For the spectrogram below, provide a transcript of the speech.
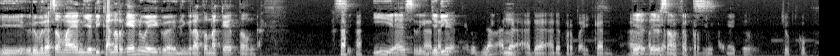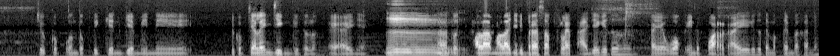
iya udah berasa main jadi Connor Kenway gue anjing Ratona Ketong. Si- iya asli. Nah, jadi tadi lu bilang ada ada ada perbaikan. Yeah, tapi there's some perbaikannya itu cukup cukup untuk bikin game ini cukup challenging gitu loh AI-nya. hmm, Atau malah malah jadi berasa flat aja gitu loh, kayak walk in the park aja gitu tembak-tembakannya.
